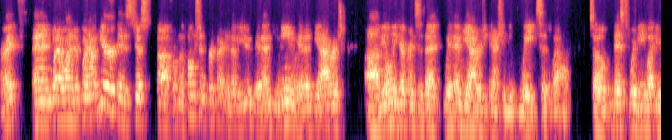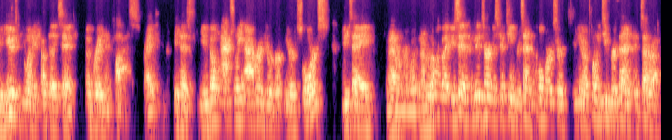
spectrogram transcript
All right, and what I wanted to point out here is just uh, from the function perspective that we use, we have NP mean we have NP average. Uh, the only difference is that with NP average, you can actually use weights as well. So this would be what you would use if you want to calculate, say, a grade in class, right? Because you don't actually average your, your scores. You say, and I don't remember what the numbers are, but you say the midterm is 15%, the homeworks are, you know, 22%, et cetera.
